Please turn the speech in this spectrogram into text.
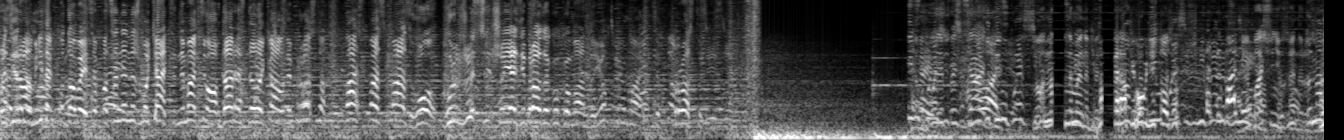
розіграв. Мені так подобається. Пацани не жмотяться, нема цього. Удари здалека. Вони просто пас, пас, пас, гол. Горжусь, що я зібрав таку команду. Йоп твою мать, це просто звізня. На мене пиздять. Я бачу, ніхто не розуміє.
